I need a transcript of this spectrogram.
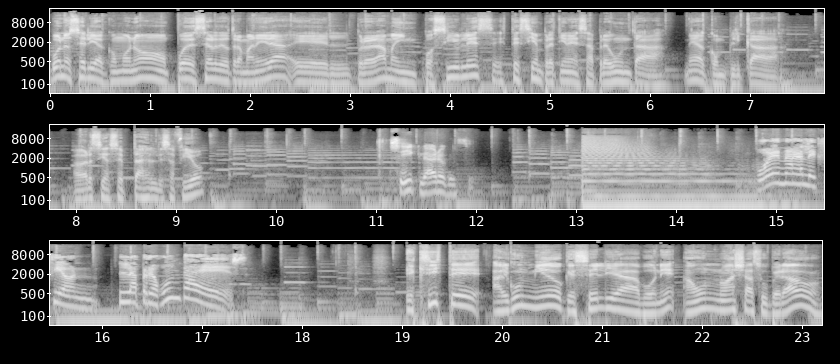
Bueno, Celia, como no puede ser de otra manera, el programa Imposibles, este siempre tiene esa pregunta mega complicada. A ver si aceptas el desafío. Sí, claro que sí. Buena elección. La pregunta es... ¿Existe algún miedo que Celia Bonet aún no haya superado?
